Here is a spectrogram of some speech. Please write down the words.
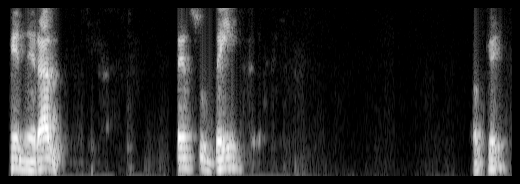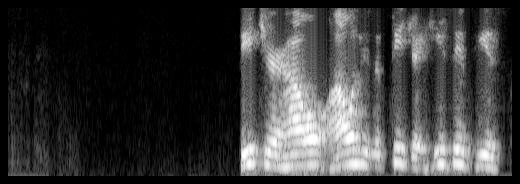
general. Está en sus 20. ¿Ok? Teacher, how, how old is the teacher? He's in his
